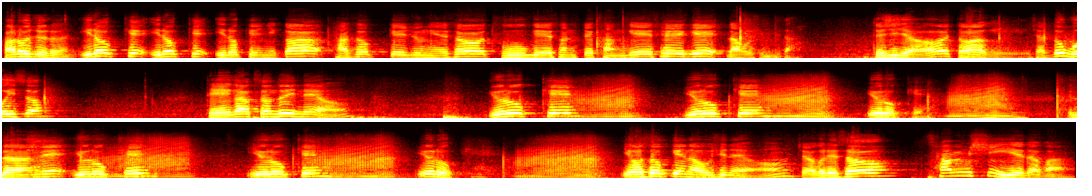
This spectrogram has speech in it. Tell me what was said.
가로줄은 이렇게, 이렇게, 이렇게니까 다섯 개 중에서 두 개 선택한 게 세 개 나오십니다. 되시죠? 더하기. 자, 또 뭐 있어? 대각선도 있네요. 요렇게, 요렇게, 요렇게. 그 다음에 요렇게, 요렇게, 요렇게. 여섯 개 나오시네요. 자, 그래서 32에다가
